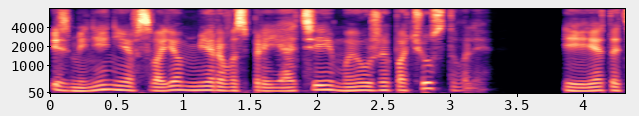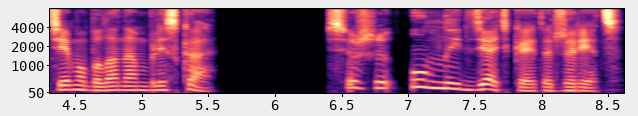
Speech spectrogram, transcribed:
изменения в своем мировосприятии мы уже почувствовали, и эта тема была нам близка. Все же умный дядька этот жрец,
